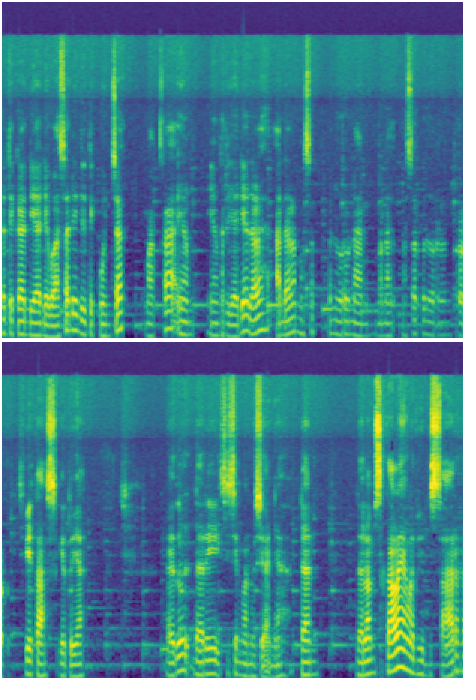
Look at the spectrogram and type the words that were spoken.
ketika dia dewasa di titik puncak maka yang yang terjadi adalah adalah masa penurunan masa penurunan produktivitas gitu ya. Nah itu dari sisi manusianya. Dan dalam skala yang lebih besar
